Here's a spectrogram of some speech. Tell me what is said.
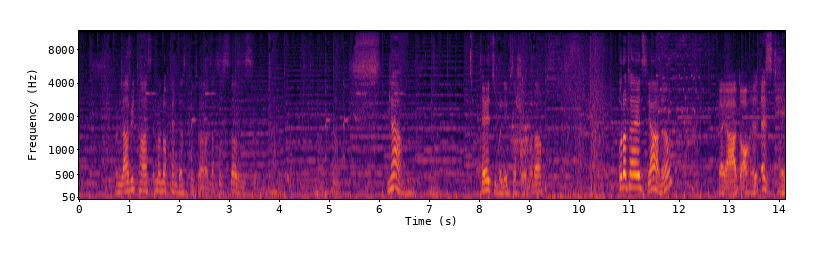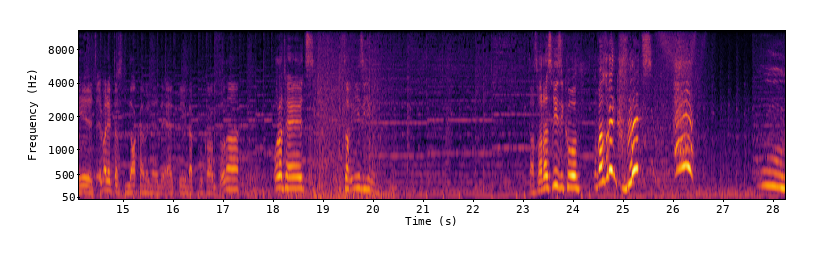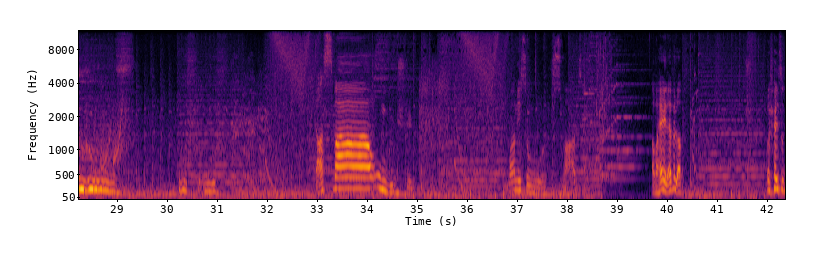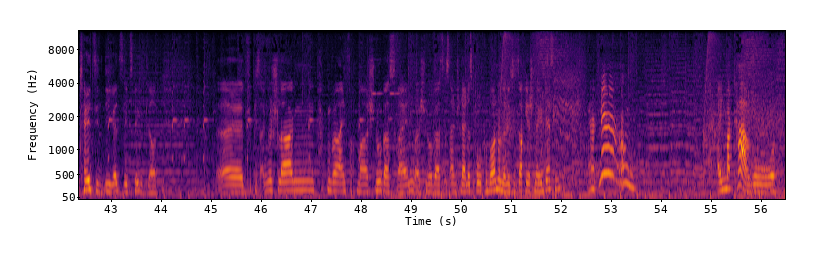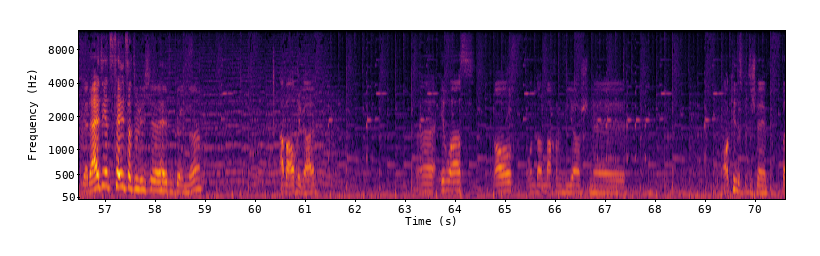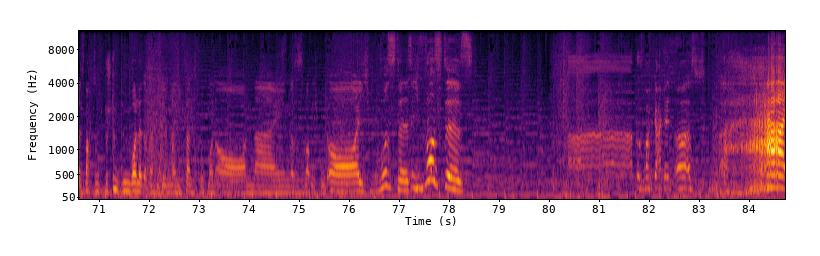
Und Lavita ist immer noch kein Despoter. Das ist, das ist. Ja. ja. ja. Tails überlebst das schon, oder? Oder Tails? Ja, ne? Ja, ja, doch. Es ist Tails. Überlebt das locker, wenn er eine Erdbeben abbekommt, oder? Oder Tails? Ist doch easy. Das war das Risiko. War so ein Crit? Hä? Uh. Uff, uff. Das war ungünstig. War nicht so smart. Aber hey, Level up. Wahrscheinlich so Tails die ganzen XP geklaut. Äh, Trick ist angeschlagen. Packen wir einfach mal Schnurgas rein, weil Schnurgas ist ein schnelles Pokémon und dann ist die Sache hier schnell gegessen. Ein Macargo. Ja, da hätte jetzt Tails natürlich äh, helfen können, ne? Aber auch egal. Äh, Eroas drauf und dann machen wir schnell... Oh, kill das bitte schnell. Weil es macht uns bestimmt einen One-Hit-Attacke gegen meine Pflanzen-Pokémon. Oh nein, das ist überhaupt nicht gut. Oh, ich wusste es. Ich wusste es. Ah, das macht gar keinen... Ah, es, ah,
